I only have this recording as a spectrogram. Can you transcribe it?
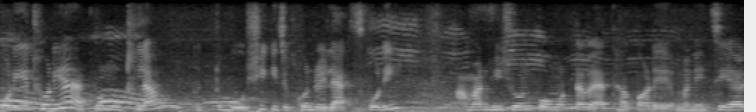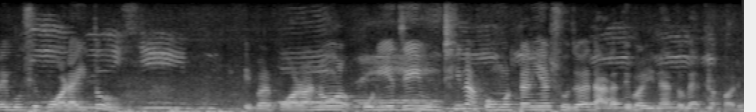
পড়িয়ে ঠরিয়ে এখন উঠলাম, একটু বসি, কিছুক্ষণ রিল্যাক্স করি। আমার ভীষণ কোমরটা ব্যথা করে মানে চেয়ারে বসে পড়াই তো। এবার পড়ানো, পড়িয়ে যেই উঠি না, কোমরটা নিয়ে আর সোজা দাঁড়াতে পারি না, এত ব্যথা করে।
